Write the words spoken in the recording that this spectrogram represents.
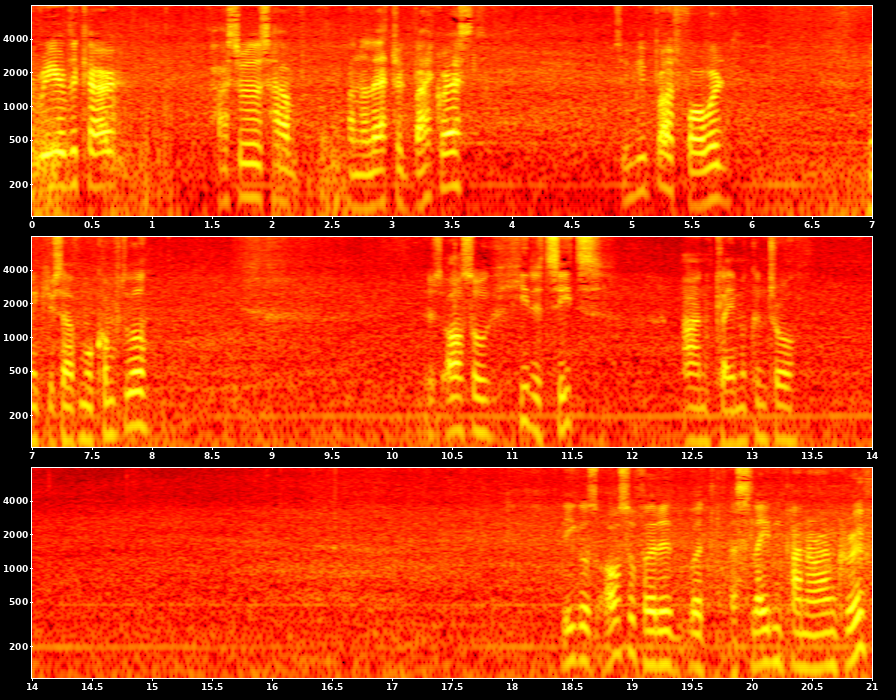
Rear of the car, passengers have an electric backrest. So you can be brought forward, make yourself more comfortable. There's also heated seats and climate control. The Eagle's also fitted with a sliding panoramic roof.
